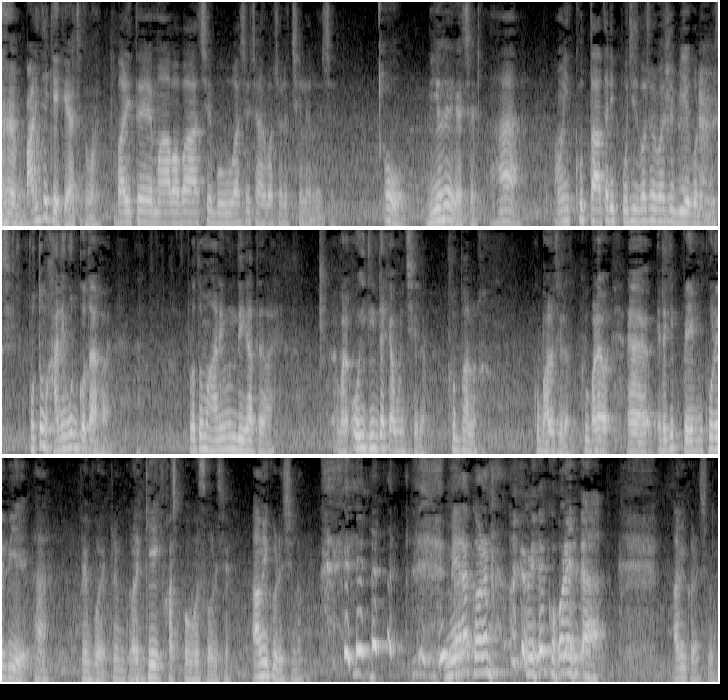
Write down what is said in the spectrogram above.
বাড়িতে কে কে আছে তোমার? বাড়িতে মা বাবা আছে বউ আছে চার বছরের ছেলে রয়েছে। ও বিয়ে হয়ে গেছে? হ্যাঁ আমি খুব তাড়াতাড়ি পঁচিশ বছর বয়সে বিয়ে করে নিয়েছি। প্রথম হানিমুন কোথায় হয়? প্রথম হানিমুন দীঘাতে হয়। মানে ওই দিনটা কেমন ছিল? খুব ভালো। খুব ভালো ছিল। খুব মানে এটা কি প্রেম করে বিয়ে? হ্যাঁ। প্রেম করে প্রেম করে। মানে কে ফার্স্ট প্রপোজ করেছে? আমি করেছিলাম। মেয়েরা করে না। মেয়ে করে না। আমি করেছিলাম।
